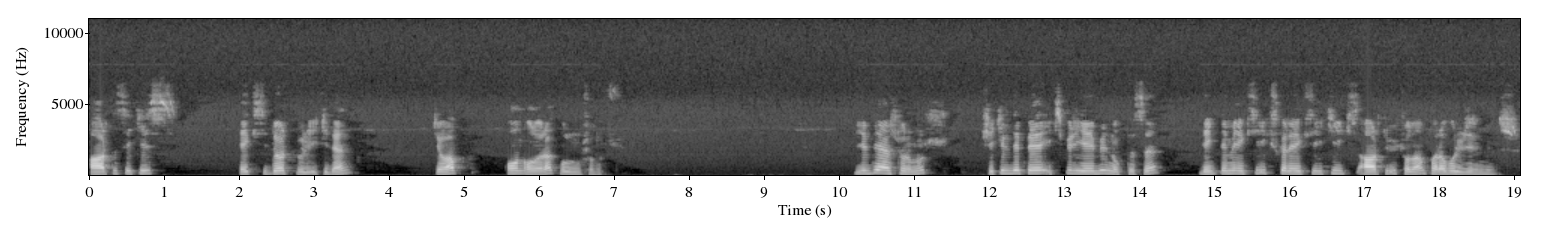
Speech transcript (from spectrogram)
artı 8 eksi 4 bölü 2'den cevap 10 olarak bulunmuş olur. Bir diğer sorumuz şekilde P x1 y1 noktası denklemi eksi x kare eksi 2x artı 3 olan parabol üzerindedir.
